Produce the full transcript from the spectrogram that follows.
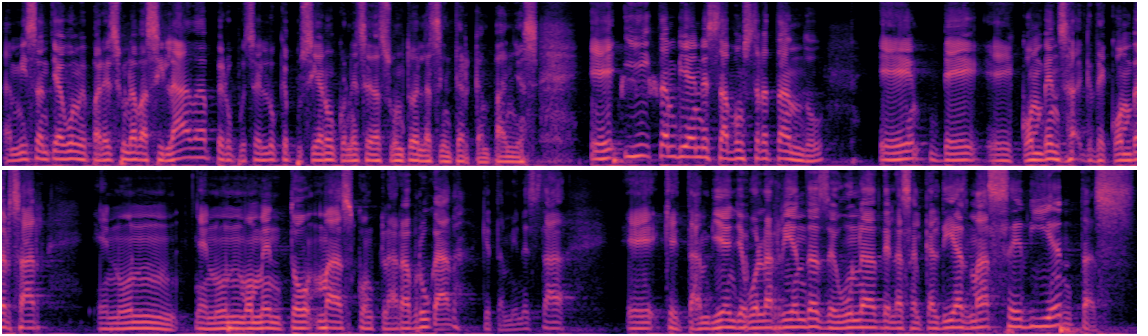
a mí Santiago me parece una vacilada, pero pues es lo que pusieron con ese asunto de las intercampañas. Eh, y también estamos tratando eh, de, eh, de conversar en un, en un momento más con Clara Brugada, que también está, que también llevó las riendas de una de las alcaldías más sedientas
